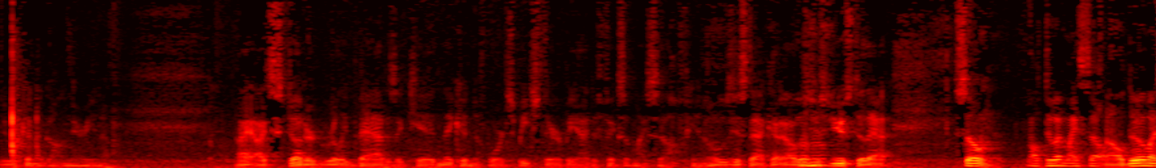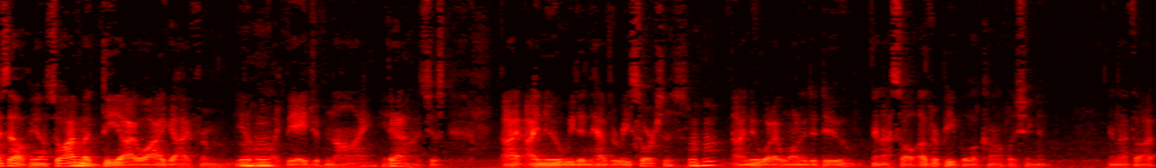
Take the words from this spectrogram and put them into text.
we couldn't have gone there. You know. I, I stuttered really bad as a kid, and they couldn't afford speech therapy. I had to fix it myself. You know, it was just that kind. I was just used to that. So I'll do it myself. I'll do it myself, you know. So I'm a DIY guy from you know like the age of nine. You Yeah. know? it's just I, I knew we didn't have the resources. Mm-hmm. I knew what I wanted to do, and I saw other people accomplishing it, and I thought,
